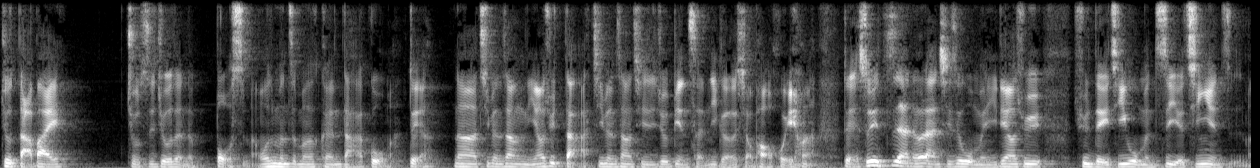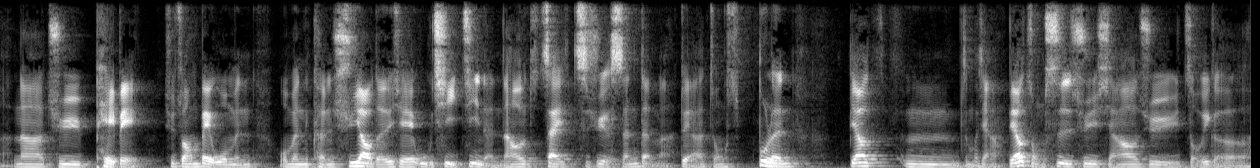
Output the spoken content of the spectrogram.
就打败？九十九等的 BOSS 嘛，我怎么怎么可能打得过嘛？对啊，那基本上你要去打，基本上其实就变成一个小炮灰嘛。对，所以自然而然，其实我们一定要去去累积我们自己的经验值嘛，那去配备、去装备我们我们可能需要的一些武器、技能，然后再持续的升等嘛。对啊，总是不能不要嗯，怎么讲？不要总是去想要去走一个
